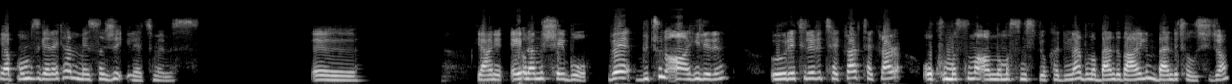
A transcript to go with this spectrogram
yapmamız gereken mesajı iletmemiz. Ee, yani en önemli şey bu. Ve bütün ahilerin öğretileri tekrar tekrar okumasını, anlamasını istiyor kadınlar. Buna ben de dahilim, ben de çalışacağım.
